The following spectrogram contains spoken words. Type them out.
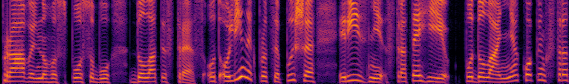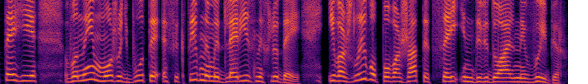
правильного способу долати стрес. От Олійник про це пише різні стратегії подолання, копінг-стратегії, вони можуть бути ефективними для різних людей. І важливо поважати цей індивідуальний вибір.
